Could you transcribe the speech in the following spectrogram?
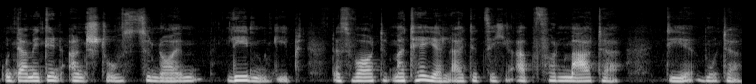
und damit den Anstoß zu neuem Leben gibt. Das Wort Materie leitet sich ab von Martha, die Mutter.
